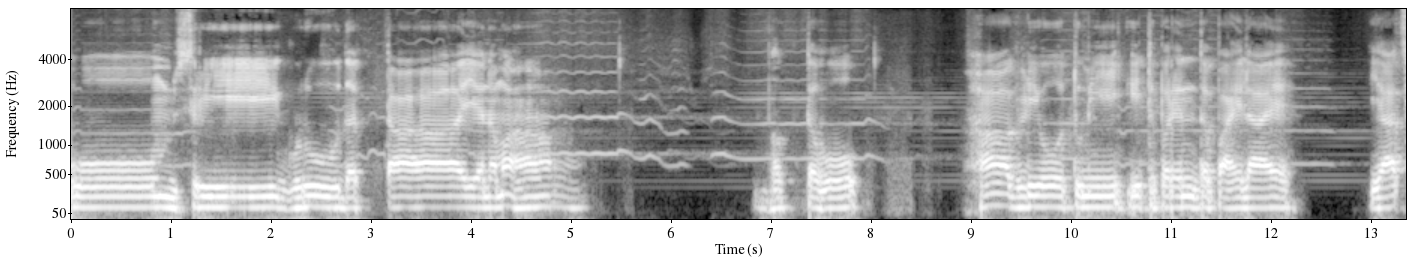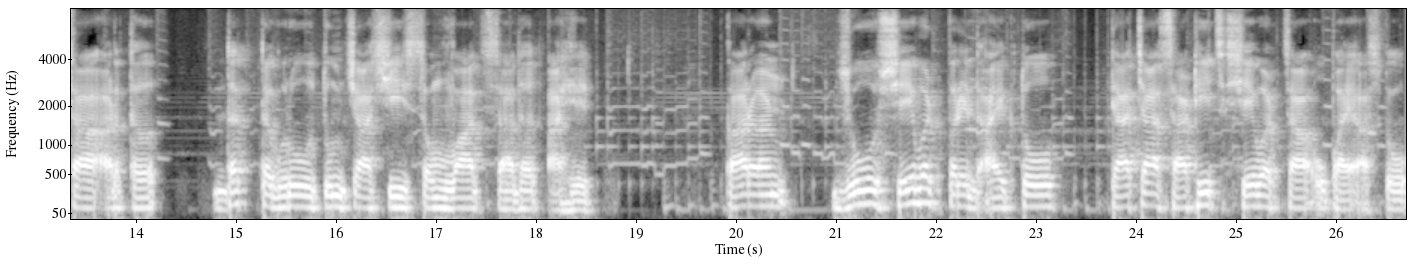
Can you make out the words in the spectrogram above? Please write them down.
ओम श्री गुरु दत्ताय नमः. भक्त हो हा व्हिडिओ तुम्ही इथपर्यंत पाहिलाय याचा अर्थ दत्तगुरु तुमच्याशी संवाद साधत आहेत. कारण जो शेवटपर्यंत ऐकतो त्याच्यासाठीच शेवटचा उपाय असतो.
